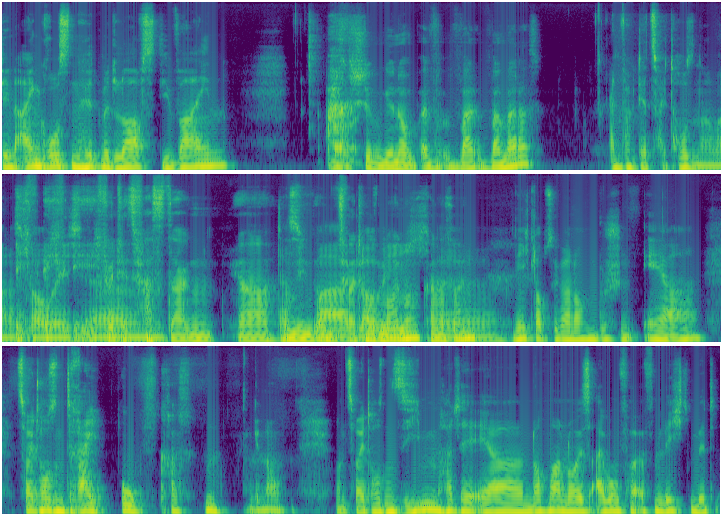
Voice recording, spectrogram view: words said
den einen großen Hit mit Love's Divine. Ach, stimmt, genau. Äh, w- wann war das? Anfang der 2000er war das, Ich, glaube ich, ich. ich, würde jetzt Ähm, fast sagen, ja, um, die, um war, 2009, glaub ich, kann das äh, sein? Nee, ich glaube sogar noch ein bisschen eher. 2003. Oh, krass. Hm. Genau. Und 2007 hatte er nochmal ein neues Album veröffentlicht mit,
